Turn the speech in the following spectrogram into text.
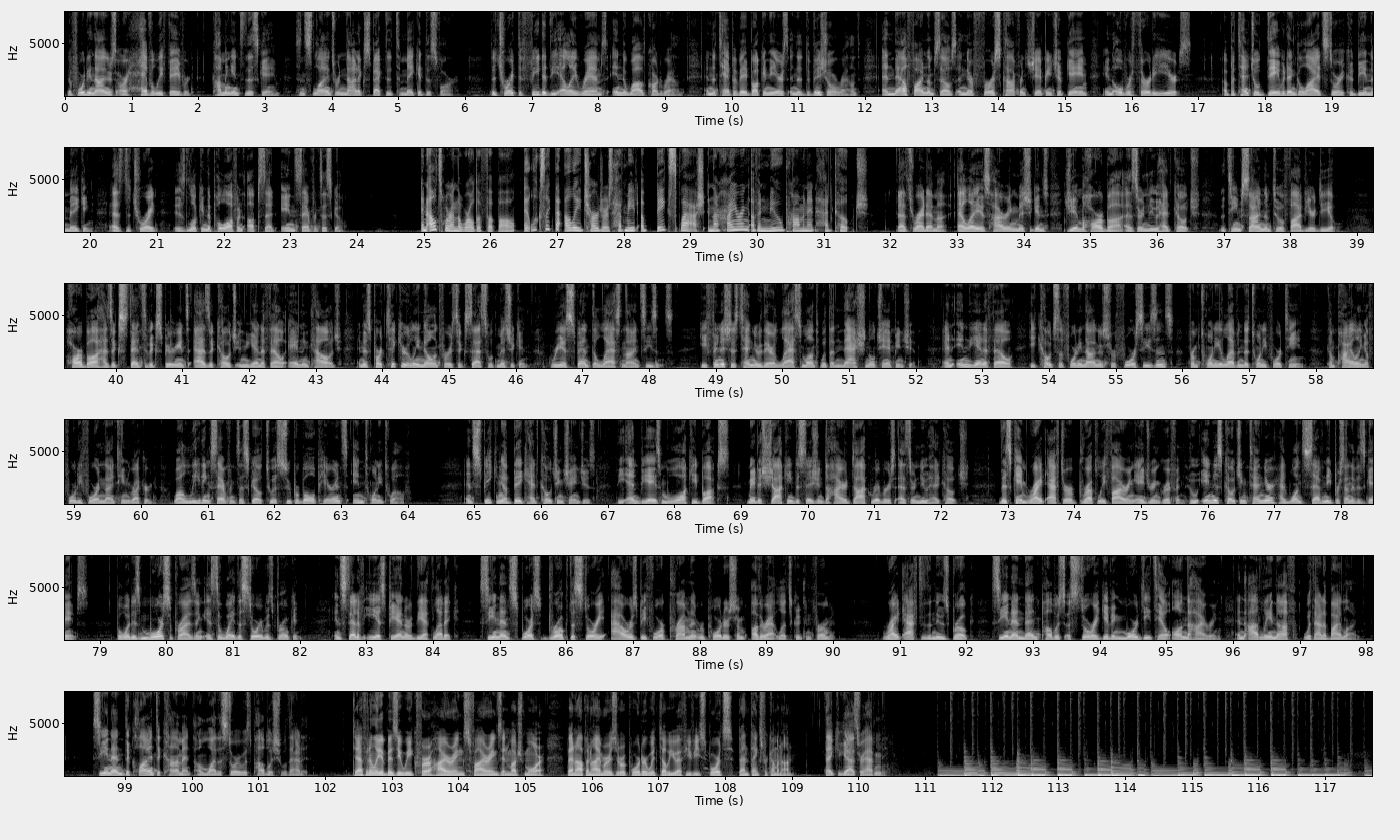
The 49ers are heavily favored coming into this game since the Lions were not expected to make it this far. Detroit defeated the LA Rams in the wildcard round and the Tampa Bay Buccaneers in the divisional round and now find themselves in their first conference championship game in over 30 years. A potential David and Goliath story could be in the making as Detroit is looking to pull off an upset in San Francisco. And elsewhere in the world of football, it looks like the LA Chargers have made a big splash in the hiring of a new prominent head coach. That's right, Emma. LA is hiring Michigan's Jim Harbaugh as their new head coach. The team signed him to a five year deal. Harbaugh has extensive experience as a coach in the NFL and in college, and is particularly known for his success with Michigan, where he has spent the last nine seasons. He finished his tenure there last month with a national championship. And in the NFL, he coached the 49ers for four seasons from 2011 to 2014, compiling a 44 19 record, while leading San Francisco to a Super Bowl appearance in 2012. And speaking of big head coaching changes, the NBA's Milwaukee Bucks made a shocking decision to hire Doc Rivers as their new head coach. This came right after abruptly firing Adrian Griffin, who in his coaching tenure had won 70% of his games. But what is more surprising is the way the story was broken. Instead of ESPN or The Athletic, CNN Sports broke the story hours before prominent reporters from other outlets could confirm it. Right after the news broke, CNN then published a story giving more detail on the hiring, and oddly enough, without a byline. CNN declined to comment on why the story was published without it. Definitely a busy week for hirings, firings, and much more. Ben Oppenheimer is a reporter with WFUV Sports. Ben, thanks for coming on. Thank you guys for having me.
